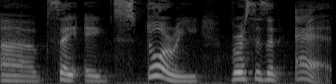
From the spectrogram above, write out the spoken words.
uh, say a story versus an ad?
